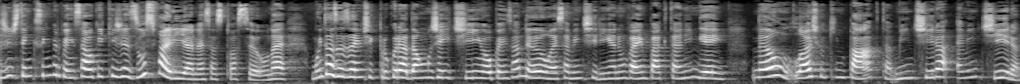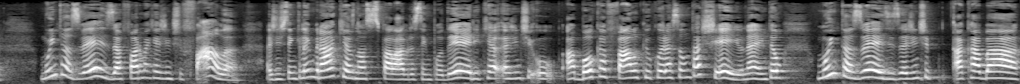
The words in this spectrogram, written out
gente tem que sempre pensar o que, que Jesus faria nessa situação, né? Muitas vezes a gente procura dar um jeitinho ou pensar, não, essa mentirinha não vai impactar ninguém. Não, lógico que impacta, mentira é mentira. Muitas vezes a forma que a gente fala, a gente tem que lembrar que as nossas palavras têm poder e que a, a gente, o, a boca fala que o coração tá cheio, né? Então, muitas vezes a gente acaba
